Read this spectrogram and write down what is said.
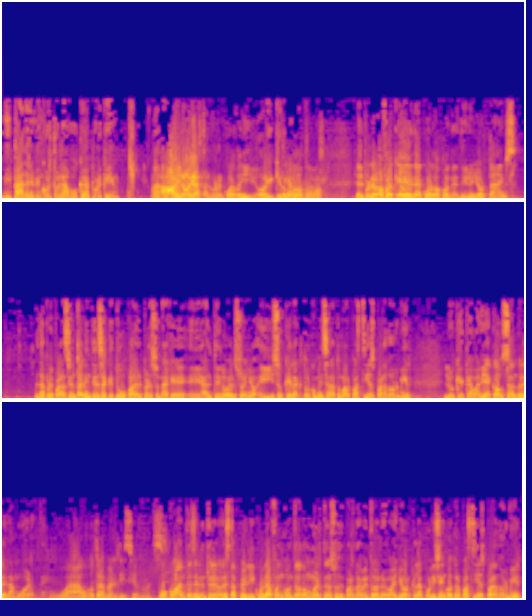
mi padre me cortó la boca porque... Ay, no, ya hasta lo recuerdo y hoy quiero verlo otra vez. El problema fue que, de acuerdo con The New York Times, la preparación tan intensa que tuvo para el personaje eh, alteró el sueño e hizo que el actor comenzara a tomar pastillas para dormir, lo que acabaría causándole la muerte. Wow, otra maldición más. Poco antes del estreno de esta película fue encontrado muerto en su departamento de Nueva York. La policía encontró pastillas para dormir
